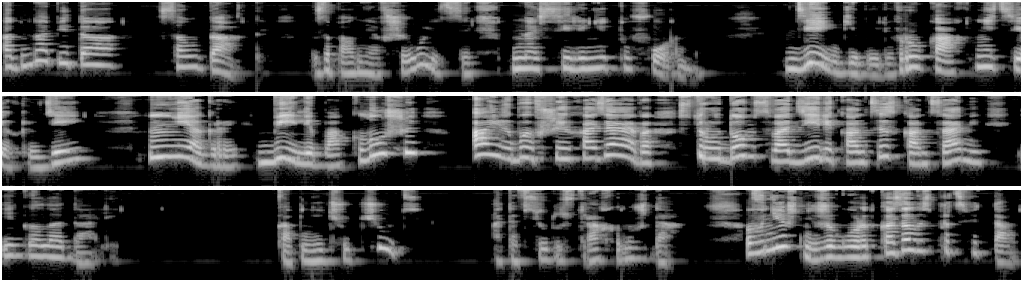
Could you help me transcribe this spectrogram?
Одна беда – солдаты, заполнявшие улицы, носили не ту форму. Деньги были в руках не тех людей, негры били баклуши, а их бывшие хозяева с трудом сводили концы с концами и голодали. Копни чуть-чуть, Отовсюду страх и нужда. Внешне же город, казалось, процветал.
